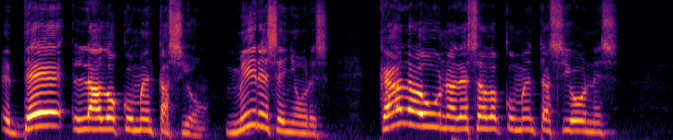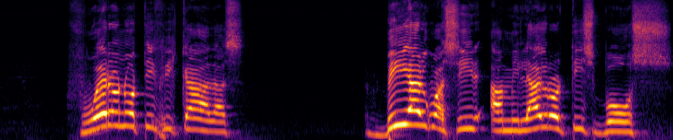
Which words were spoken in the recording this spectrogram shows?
de la documentación. Miren, señores, cada una de esas documentaciones fueron notificadas vía alguacil a Milagro Ortiz Bosch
